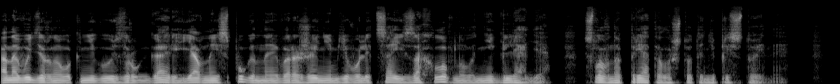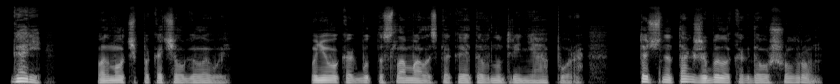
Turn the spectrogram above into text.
Она выдернула книгу из рук Гарри, явно испуганная выражением его лица, и захлопнула, не глядя, словно прятала что-то непристойное. — Гарри! — он молча покачал головой. У него как будто сломалась какая-то внутренняя опора. Точно так же было, когда ушел Рон.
